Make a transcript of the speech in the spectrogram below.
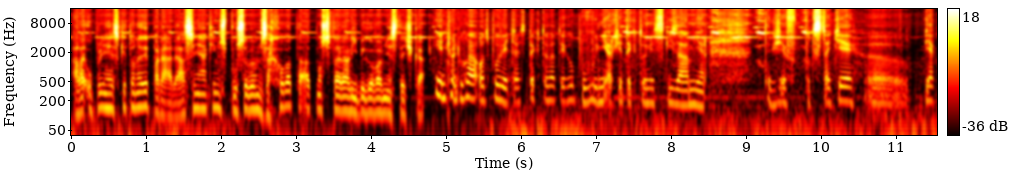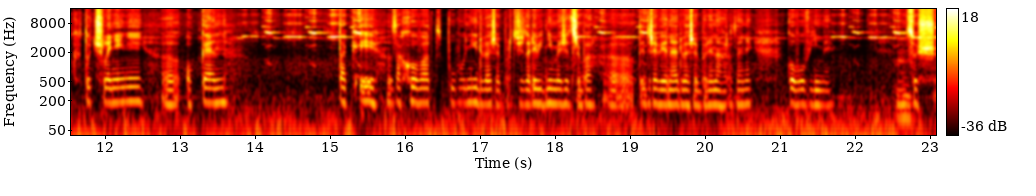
ale úplně hezky to nevypadá. Dá se nějakým způsobem zachovat ta atmosféra Líbigova městečka? Jednoduchá odpověď, respektovat jeho původní architektonický záměr. Takže v podstatě eh, jak to členění eh, oken, tak i zachovat původní dveře, protože tady vidíme, že třeba eh, ty dřevěné dveře byly nahrazeny kovovými. Hmm. Což,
